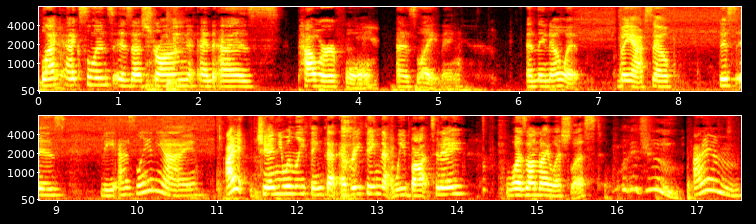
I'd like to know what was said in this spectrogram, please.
Black excellence is as strong and as powerful as lightning. And they know it. But yeah, so this is the Azlanii. I genuinely think that everything that we bought today was on my wish list. Look at you. I am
